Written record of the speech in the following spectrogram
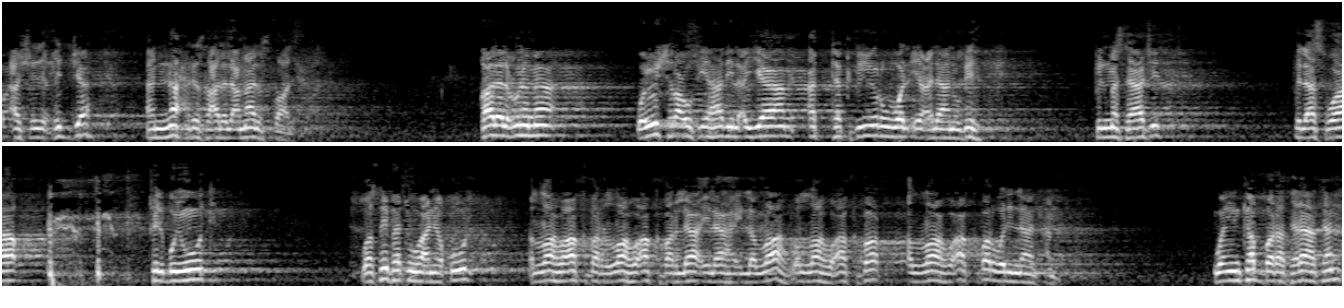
عشر الحجة أن نحرص على الأعمال الصالحة. قال العلماء ويشرع في هذه الأيام التكبير والإعلان به في المساجد في الأسواق في البيوت وصفته أن يقول الله أكبر الله أكبر لا إله إلا الله والله أكبر الله أكبر ولله الحمد. وإن كبر ثلاثا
